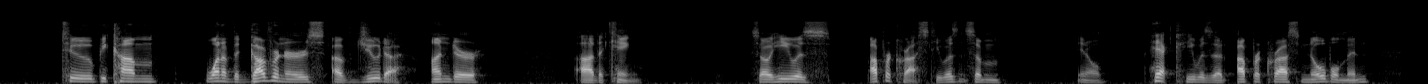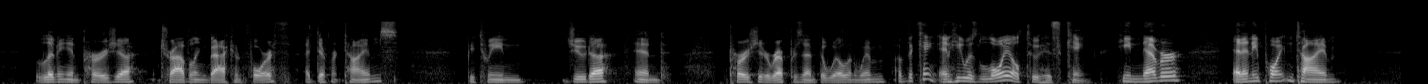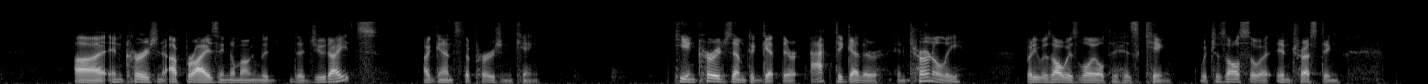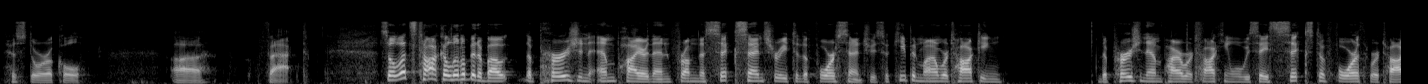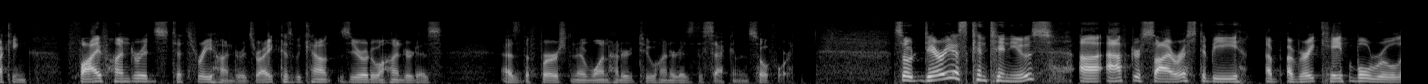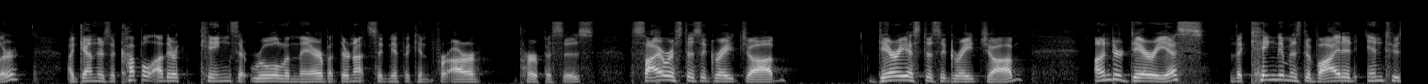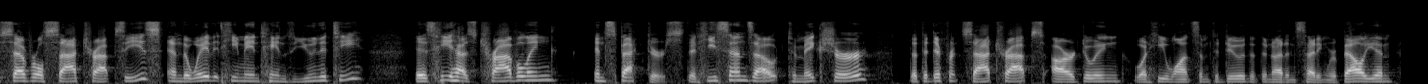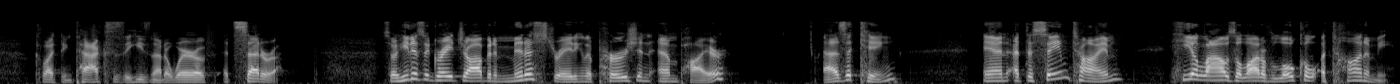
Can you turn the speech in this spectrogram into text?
to become one of the governors of Judah under uh, the king. So he was upper crust. He wasn't some, you know, hick. He was an upper crust nobleman living in Persia, traveling back and forth at different times between Judah and Persia to represent the will and whim of the king. And he was loyal to his king. He never, at any point in time, uh, encouraged an uprising among the, the Judites against the Persian king. He encouraged them to get their act together internally, but he was always loyal to his king, which is also an interesting historical uh, fact. So let's talk a little bit about the Persian Empire then from the 6th century to the 4th century. So keep in mind we're talking the Persian Empire, we're talking when we say 6th to 4th, we're talking 500s to 300s, right? Because we count 0 to 100 as as the first and then 100 to 200 as the second and so forth. So Darius continues uh, after Cyrus to be a, a very capable ruler. Again, there's a couple other kings that rule in there, but they're not significant for our purposes. Cyrus does a great job. Darius does a great job. Under Darius, the kingdom is divided into several satrapies, and the way that he maintains unity is he has traveling inspectors that he sends out to make sure that the different satraps are doing what he wants them to do, that they're not inciting rebellion, collecting taxes that he's not aware of, etc. So he does a great job in administrating the Persian Empire as a king, and at the same time, he allows a lot of local autonomy.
